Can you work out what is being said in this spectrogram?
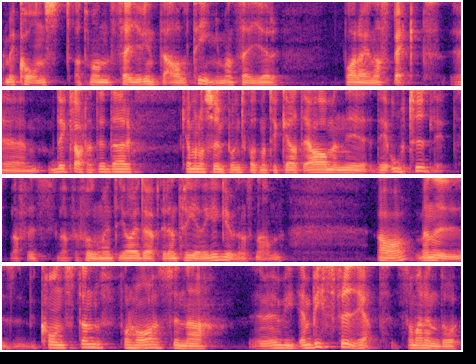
med konst, att man säger inte allting, man säger bara en aspekt. Eh, Det är klart att det där kan man ha synpunkter på att man tycker att ja, men det är otydligt. Varför, varför sjunger man inte jag är döpt i den tredje gudens namn? Ja, men konsten får ha sina, en vi- en viss frihet som, man ändå,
